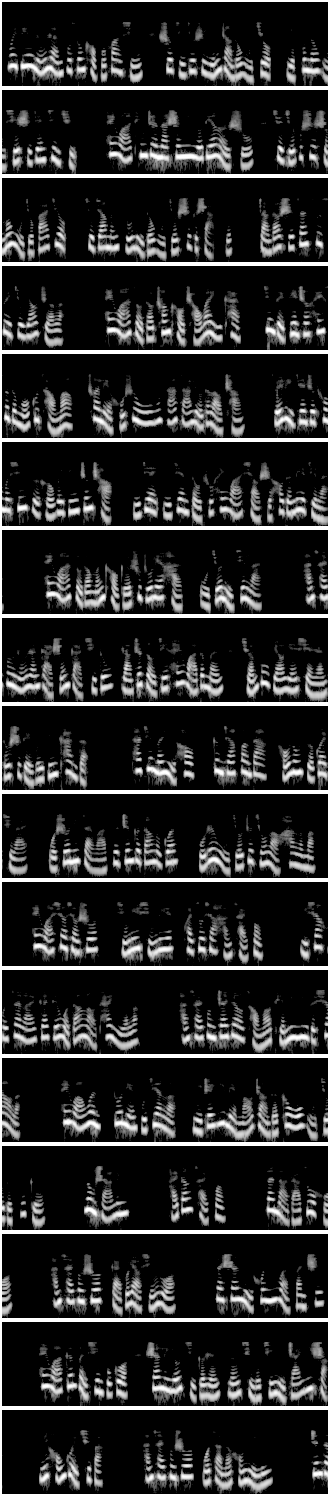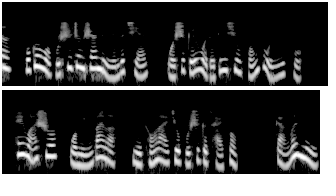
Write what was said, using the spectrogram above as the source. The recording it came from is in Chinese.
卫兵仍然不松口不放行，说即就是营长的五舅，也不能午些时间进去。黑娃听着那声音有点耳熟，却绝不是什么五舅八舅。旧家门族里的五舅是个傻子，长到十三四岁就夭折了。黑娃走到窗口朝外一看，竟得变成黑色的蘑菇草帽，串脸胡顺呜呜杂杂流的老长，嘴里见着唾沫星子和卫兵争吵，一件一件抖出黑娃小时候的劣迹来。黑娃走到门口，隔处竹帘喊：“五舅，你进来。”韩裁缝仍然嘎声嘎气嘟嚷着走进黑娃的门，全部表演显然都是给卫兵看的。他进门以后，更加放大喉咙责怪起来：“我说你崽娃子真个当了官，不认五舅这穷老汉了吗？”黑娃笑笑说：“行咧行咧，快坐下。”韩裁缝，你下回再来，该给我当老太爷了。韩裁缝摘掉草帽，甜蜜蜜的笑了。黑娃问：“多年不见了，你这一脸毛长得够我五舅的资格？弄啥哩？还当裁缝？在哪达做活？”韩裁缝说：“改不了行罗，在山里混一碗饭吃。”黑娃根本信不过，山里有几个人能请得起你扎衣裳？你哄鬼去吧！韩裁缝说：“我咋能哄你哩？真的，不过我不是挣山里人的钱，我是给我的弟兄缝补衣服。”黑娃说：“我明白了，你从来就不是个裁缝。敢问你？”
